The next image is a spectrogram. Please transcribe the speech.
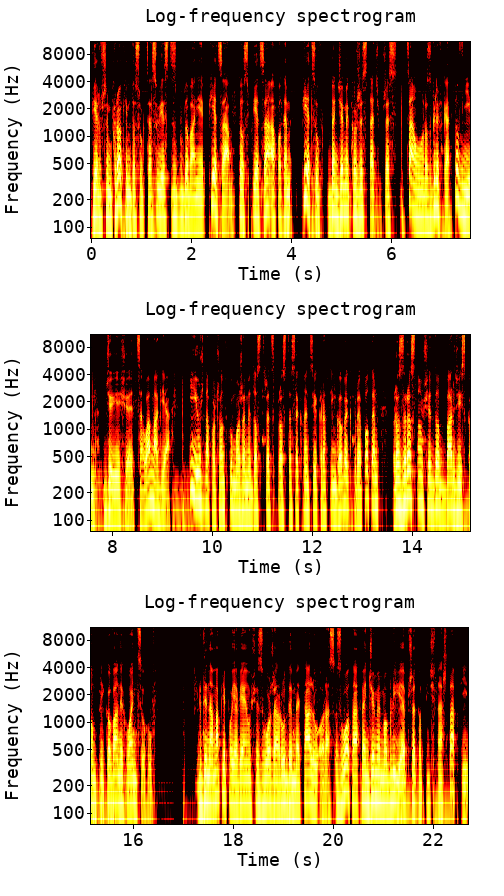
Pierwszym krokiem do sukcesu jest zbudowanie pieca. To z pieca, a potem pieców będziemy korzystać przez całą rozgrywkę. To w nim dzieje się cała magia. I już na początku możemy dostrzec proste sekwencje craftingowe, które potem rozrosną się do bardziej skomplikowanych łańcuchów. Gdy na mapie pojawiają się złoża rudy metalu oraz złota, będziemy mogli je przetopić na sztabki.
